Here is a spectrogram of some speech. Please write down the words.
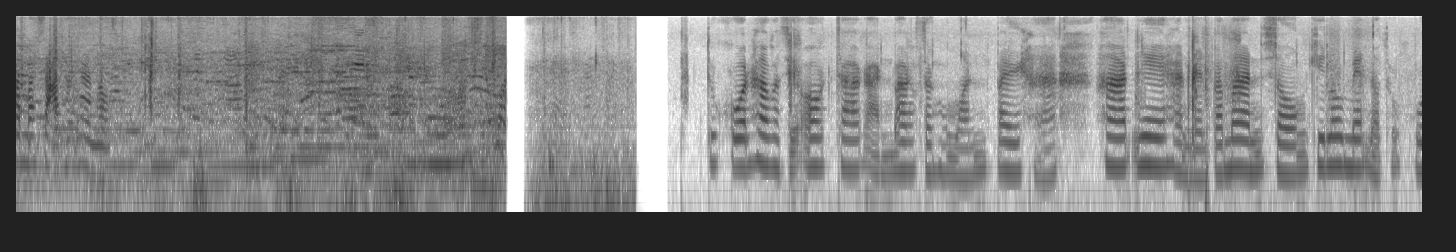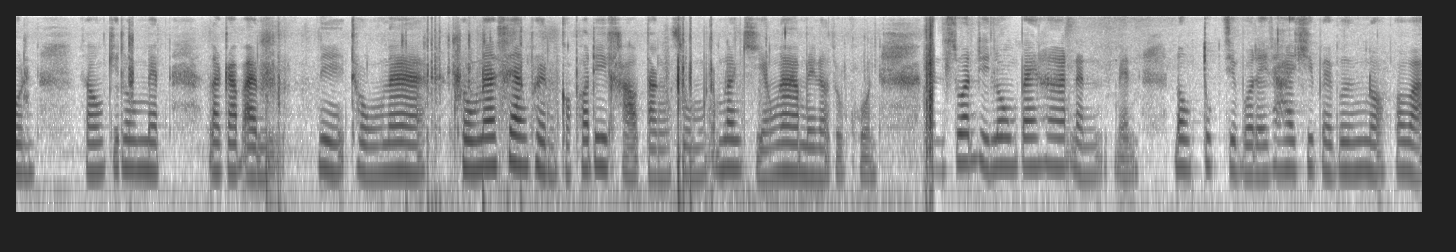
ธรรมศาสตร์ทั้งนั้นเนาะ ทุกคนเฮาก็สิออกจากอันบางสงวนไปหาหาดแง่หันเหมือนประมาณ2กิโลเมตรเนาะทุกคน2กิโลเมตร แล้วกับอันนี่ทงหน้าทงหน้าแซงเพิ่นก็พอดีขาวตังสุมกำลังเขียวงามเลยเนาะทุกคน อันส่วนที่ลงไปหาดนั่นแม่นน้องตุกจิบ่ได้ถ่ายคลิปไปเบิ่งเนาะเพราะว่า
